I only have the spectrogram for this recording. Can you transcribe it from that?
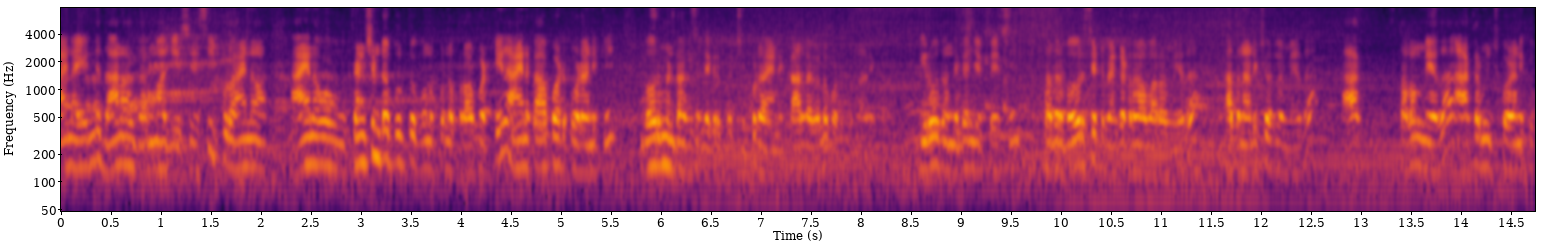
ఆయన అవన్నీ దానాలు ధర్మాలు చేసేసి ఇప్పుడు ఆయన ఆయన పెన్షన్ డబ్బులతో కొనుక్కున్న ప్రాపర్టీని ఆయన కాపాడుకోవడానికి గవర్నమెంట్ ఆఫీసర్ దగ్గరికి వచ్చి ఇప్పుడు ఆయన కాళ్ళలో పడుతున్నారు. ఈరోజు అందుకని చెప్పేసి సదరు బౌరిశెట్టి వెంకటరామారావు మీద అతని అనుచరుల మీద ఆ స్థలం మీద ఆక్రమించుకోవడానికి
